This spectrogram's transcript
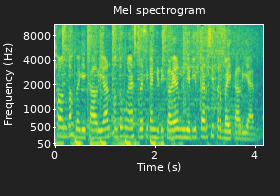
contoh bagi kalian untuk mengekspresikan diri kalian menjadi versi terbaik kalian.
